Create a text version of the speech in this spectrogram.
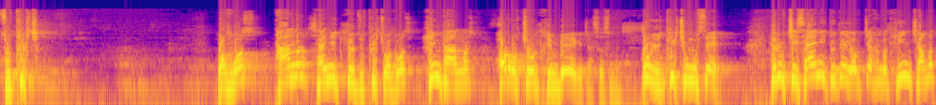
зүтгэгч болвоос та нар сайнны төлөө зүтгэгч болвоос хэн та нарт хор учруулах юм бэ гэж асуусан байна. Хөө итгэгч хүмүүсээ хэрв чи сайнны төлөө явж явах юм бол хэн чамд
